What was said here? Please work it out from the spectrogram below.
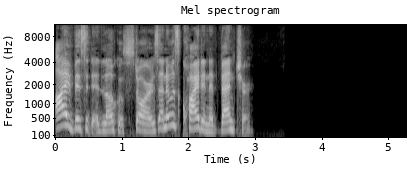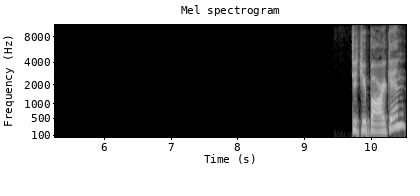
I visited local stores and it was quite an adventure. Did you bargain?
